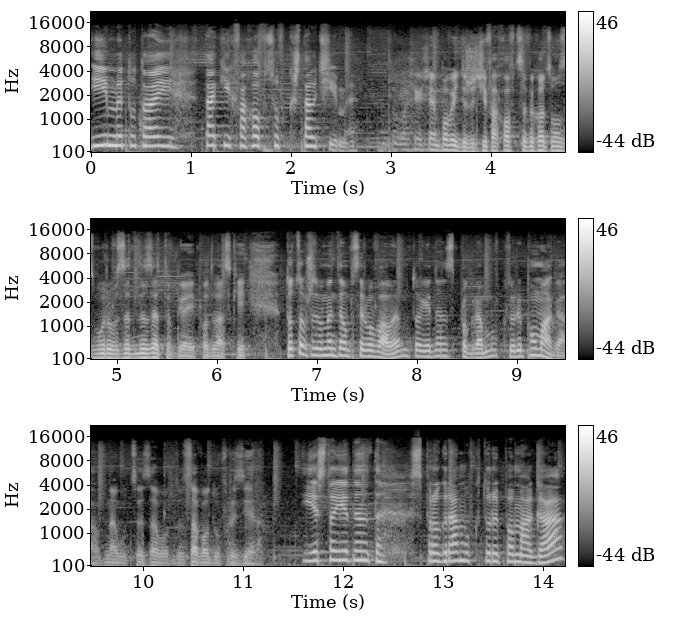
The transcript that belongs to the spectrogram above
i my tutaj takich fachowców kształcimy. To właśnie chciałem powiedzieć, że ci fachowcy wychodzą z murów ZDZ-u Białej Podlaskiej. To, co przed momentem obserwowałem, to jeden z programów, który pomaga w nauce zawodu, zawodu fryzjera. Jest to jeden z programów, który pomaga,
